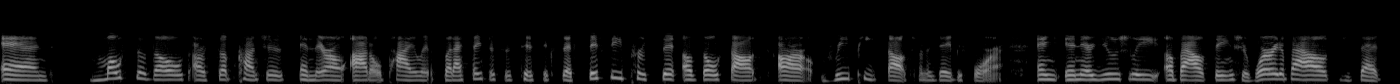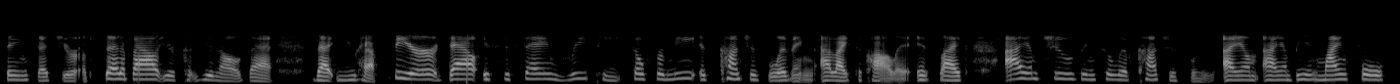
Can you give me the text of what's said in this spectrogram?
And most of those are subconscious and they're on autopilot, but I think the statistics said 50% of those thoughts are repeat thoughts from the day before. And and they're usually about things you're worried about, that things that you're upset about, you're you know that that you have fear, doubt. It's the same repeat. So for me, it's conscious living. I like to call it. It's like I am choosing to live consciously. I am I am being mindful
